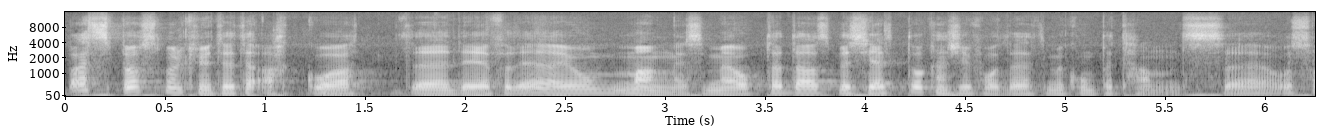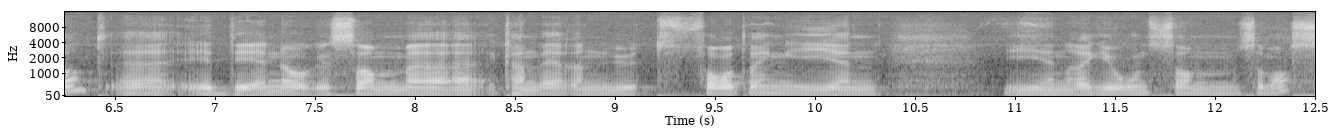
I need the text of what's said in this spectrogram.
Bare et spørsmål knyttet til akkurat eh, det. For det er jo mange som er opptatt av, spesielt da, kanskje i forhold til dette med kompetanse og sånt. Eh, er det noe som eh, kan være en utfordring i en, i en region som, som oss,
